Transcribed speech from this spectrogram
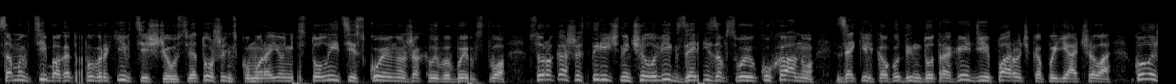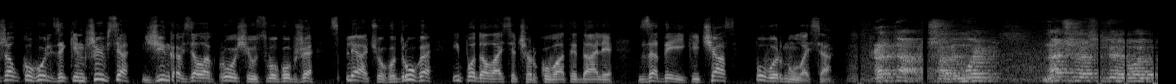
Саме в цій багатоповерхівці, що у Святошинському районі столиці, скоєно жахливе вбивство. 46-річний чоловік зарізав свою кухану. За кілька годин до трагедії парочка пиячила. Коли ж алкоголь закінчився, жінка взяла гроші у свого вже сплячого друга і подалася чаркувати далі. За деякий час повернулася. Одна пришла домой, вот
